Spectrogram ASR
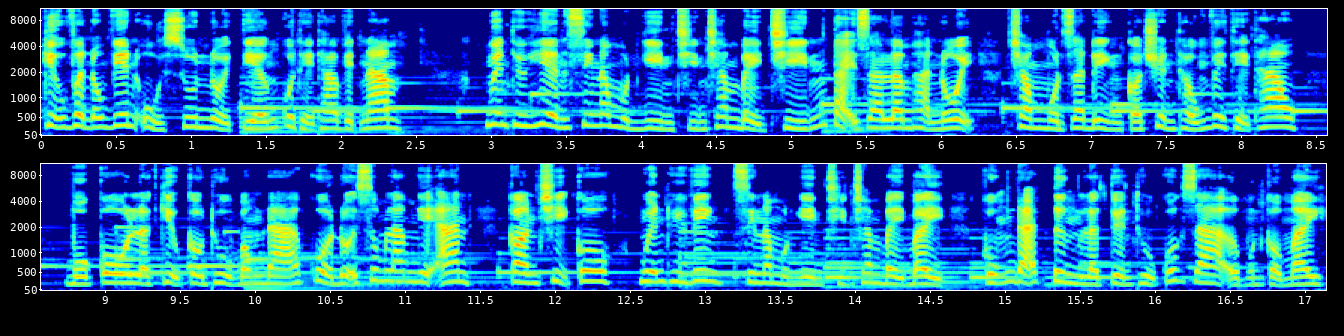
cựu vận động viên ủ sun nổi tiếng của thể thao Việt Nam. Nguyễn Thúy Hiền sinh năm 1979 tại Gia Lâm, Hà Nội trong một gia đình có truyền thống về thể thao. Bố cô là cựu cầu thủ bóng đá của đội Sông Lam Nghệ An, còn chị cô, Nguyễn Thúy Vinh, sinh năm 1977, cũng đã từng là tuyển thủ quốc gia ở môn cầu mây.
